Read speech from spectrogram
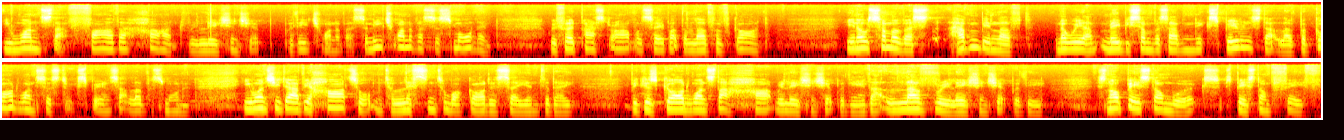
He wants that father heart relationship with each one of us. And each one of us this morning, we've heard Pastor Arvel say about the love of God. You know, some of us haven't been loved. You know, we have, maybe some of us haven't experienced that love, but God wants us to experience that love this morning. He wants you to have your hearts open to listen to what God is saying today. Because God wants that heart relationship with you, that love relationship with you. It's not based on works, it's based on faith.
